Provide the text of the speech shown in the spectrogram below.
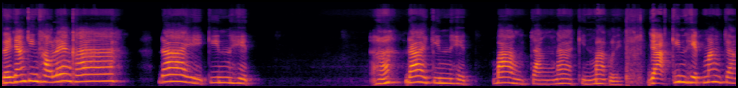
ได้ยังกินข้าวแรงค่ะ ได้กินเห็ดฮะได้กินเห็ดบ้างจังน่ากินมากเลย อยากกินเห็ดมั่งจัง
